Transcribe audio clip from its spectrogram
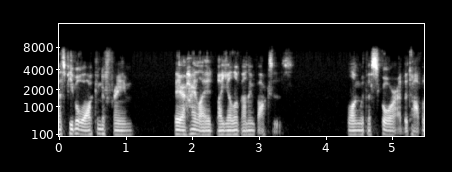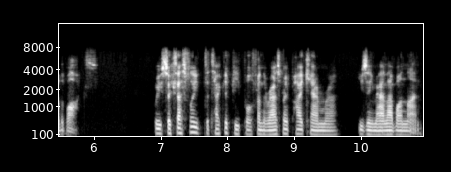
as people walk into frame, they are highlighted by yellow bounding boxes, along with a score at the top of the box. We've successfully detected people from the Raspberry Pi camera using MATLAB Online.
